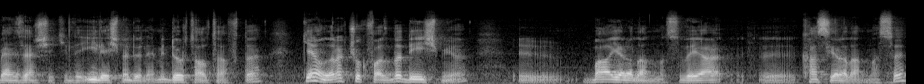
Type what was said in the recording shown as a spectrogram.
benzer şekilde iyileşme dönemi 4-6 hafta. Genel olarak çok fazla değişmiyor. Bağ yaralanması veya e, kas yaralanması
